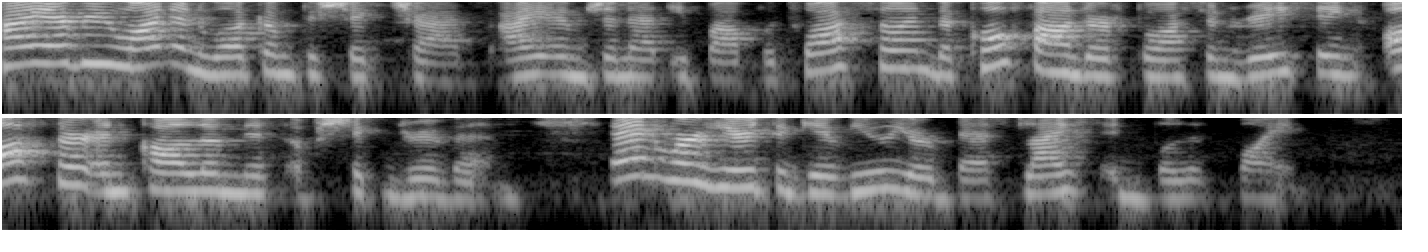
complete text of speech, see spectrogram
Hi, everyone, and welcome to Chic Chats. I am Jeanette Ipapo Tuason, the co founder of Tuason Racing, author and columnist of Chic Driven. And we're here to give you your best life in bullet points.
